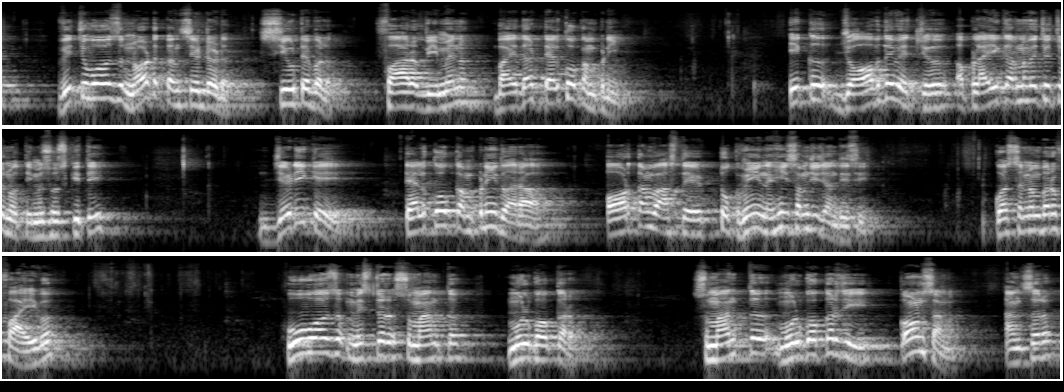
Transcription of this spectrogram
which was not considered suitable for women by the Telco company ਇੱਕ ਜੌਬ ਦੇ ਵਿੱਚ ਅਪਲਾਈ ਕਰਨ ਵਿੱਚ ਚੁਣੌਤੀ ਮਹਿਸੂਸ ਕੀਤੀ ਜਿਹੜੀ ਕਿ ਟੈਲਕੋ ਕੰਪਨੀ ਦੁਆਰਾ ਔਰਤਾਂ ਵਾਸਤੇ ਢੁਕਵੀਂ ਨਹੀਂ ਸਮਝੀ ਜਾਂਦੀ ਸੀ question number 5 who was mister Sumant Moolgaokar Sumant Moolgaokar ji ਕੌਣ ਸਨ answer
